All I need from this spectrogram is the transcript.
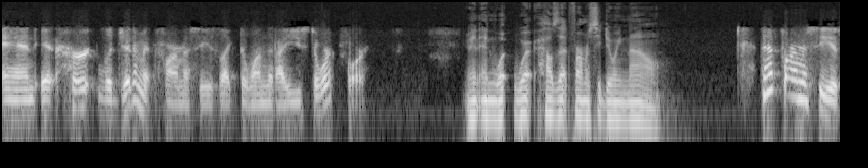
and it hurt legitimate pharmacies like the one that I used to work for. And and what, what how's that pharmacy doing now? That pharmacy is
